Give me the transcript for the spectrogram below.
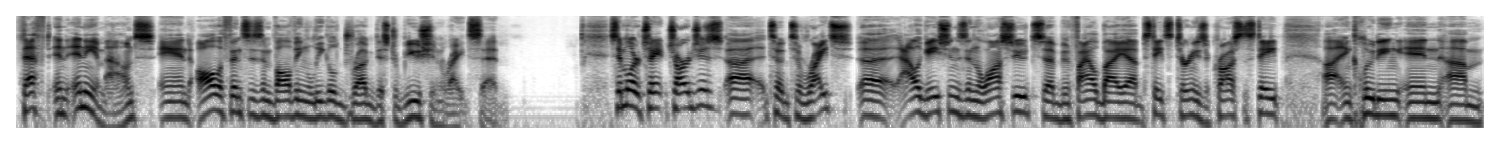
Theft in any amount, and all offenses involving legal drug distribution, Wright said. Similar cha- charges uh, to, to uh, allegations in the lawsuits have been filed by uh, state's attorneys across the state, uh, including in um,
